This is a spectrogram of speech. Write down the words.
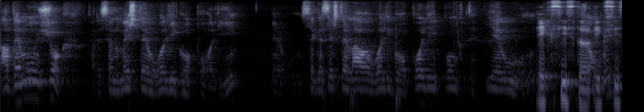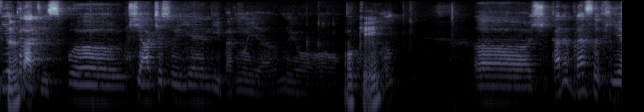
avem un joc care se numește Oligopoly, se găsește la oligopoli.eu. Există, Sau, există. E gratis și accesul e liber, nu e, nu e o Ok. Problemă. Uh, și care vrea să fie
